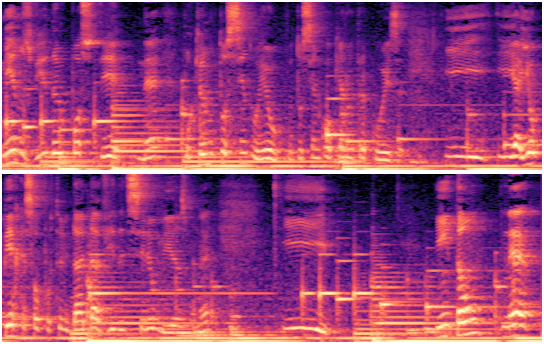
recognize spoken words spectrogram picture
menos vida eu posso ter, né? Porque eu não estou sendo eu, eu estou sendo qualquer outra coisa. E, e aí eu perco essa oportunidade da vida de ser eu mesmo, né? E, e então né,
